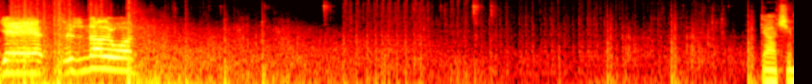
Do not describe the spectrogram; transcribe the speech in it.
Yeah, there's another one. Got you.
